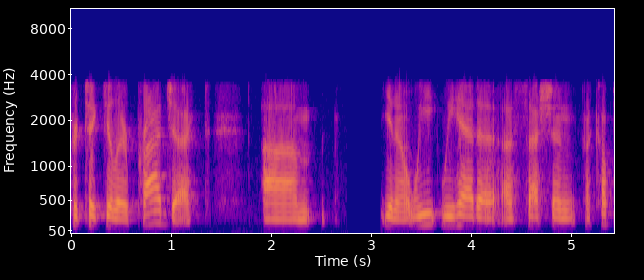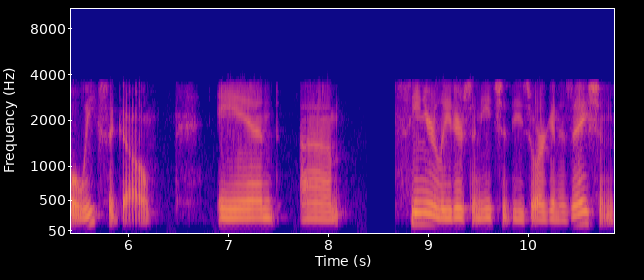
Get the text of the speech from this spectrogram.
particular project, um, you know, we we had a, a session a couple weeks ago, and um, senior leaders in each of these organizations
